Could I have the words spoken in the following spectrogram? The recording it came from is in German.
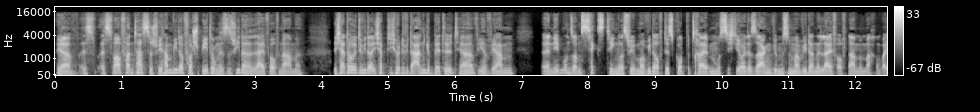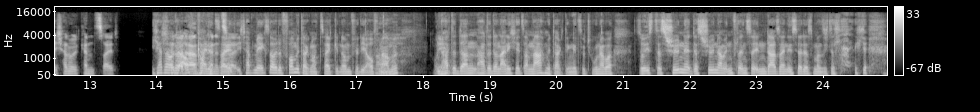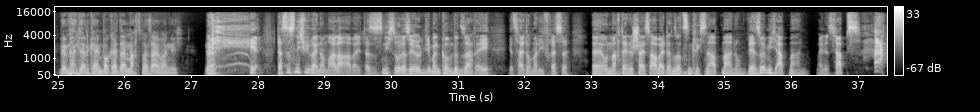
Ja, es, es war fantastisch. Wir haben wieder Verspätung. Es ist wieder eine Live-Aufnahme. Ich hatte heute wieder, ich habe dich heute wieder angebettelt, ja. Wir, wir haben äh, neben unserem Sexting, was wir immer wieder auf Discord betreiben, musste ich dir heute sagen, wir müssen mal wieder eine Live-Aufnahme machen, weil ich hatte heute keine Zeit. Ich hatte ich heute hatte auch keine, keine Zeit. Zeit. Ich habe mir extra heute Vormittag noch Zeit genommen für die Aufnahme. Oh. Und nee. hatte dann, hatte dann eigentlich jetzt am Nachmittag Dinge zu tun. Aber so ist das Schöne, das Schöne am Influencer-Dasein ist ja, dass man sich das eigentlich, wenn man dann keinen Bock hat, dann macht man es einfach nicht. Ne? ja, das ist nicht wie bei normaler Arbeit. Das ist nicht so, dass ja irgendjemand kommt und sagt, ey, jetzt halt doch mal die Fresse äh, und mach deine scheiß Arbeit, ansonsten kriegst du eine Abmahnung. Wer soll mich abmahnen? Meine Subs? Ha!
